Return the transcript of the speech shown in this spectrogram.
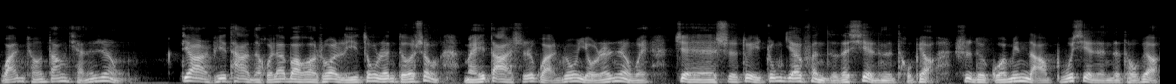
完成当前的任务。”第二批探子回来报告说，李宗仁得胜。美大使馆中有人认为这是对中间分子的信任的投票，是对国民党不信任的投票。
